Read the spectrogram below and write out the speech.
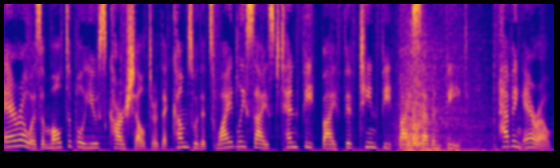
Arrow is a multiple-use car shelter that comes with its widely sized 10 feet by 15 feet by 7 feet. Having Arrow,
